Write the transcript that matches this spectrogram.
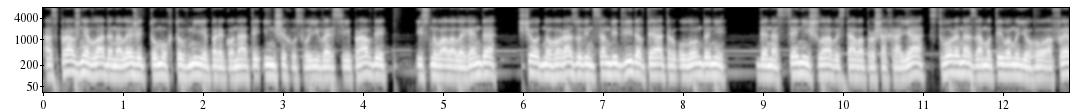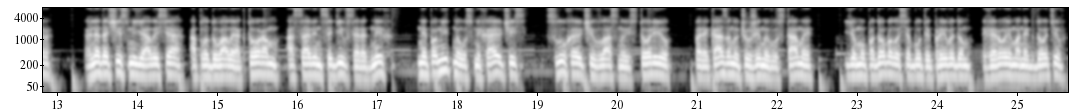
а справжня влада належить тому, хто вміє переконати інших у своїй версії правди. Існувала легенда, що одного разу він сам відвідав театр у Лондоні, де на сцені йшла вистава про шахрая, створена за мотивами його афер. Глядачі сміялися, аплодували акторам, а Савін сидів серед них, непомітно усміхаючись, слухаючи власну історію, переказану чужими вустами. Йому подобалося бути привидом, героєм анекдотів,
